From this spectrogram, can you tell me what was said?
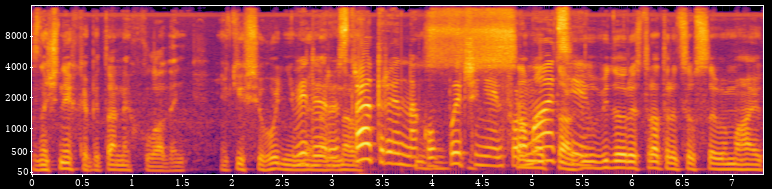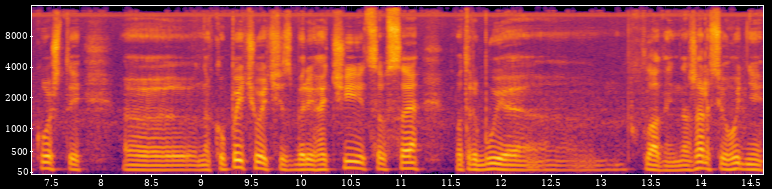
значних капітальних вкладень, яких сьогодні на- на- накопичення інформації. Саме так, відеореєстратори це все вимагає кошти, е, накопичувачі, зберігачі, це все потребує е, вкладень. На жаль, сьогодні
